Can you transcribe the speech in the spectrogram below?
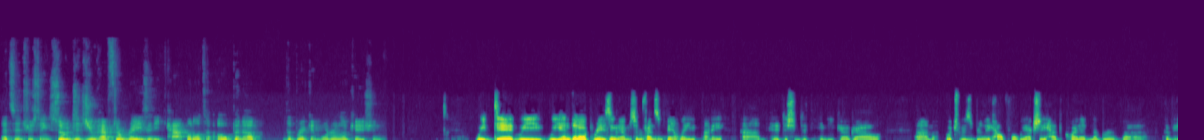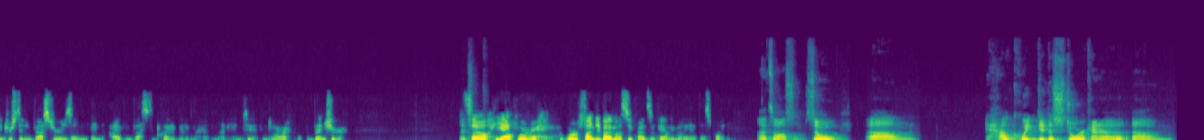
That's interesting. So, did you have to raise any capital to open up the brick and mortar location? We did. We we ended up raising um, some friends and family money um, in addition to the Indiegogo, um, which was really helpful. We actually had quite a number of uh, of interested investors, and, and I've invested quite a bit of my own money into into our venture. That's so yeah, we're we're funded by mostly friends and family money at this point. That's awesome. So um, how quick did the store kind of um,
